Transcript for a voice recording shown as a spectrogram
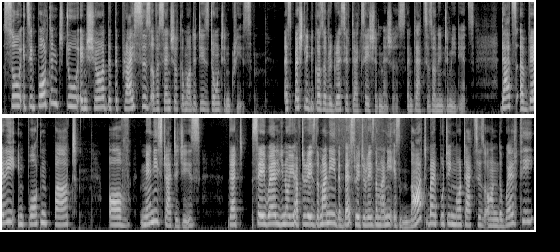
so it's important to ensure that the prices of essential commodities don't increase especially because of regressive taxation measures and taxes on intermediates that's a very important part of many strategies that say, well, you know, you have to raise the money. The best way to raise the money is not by putting more taxes on the wealthy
